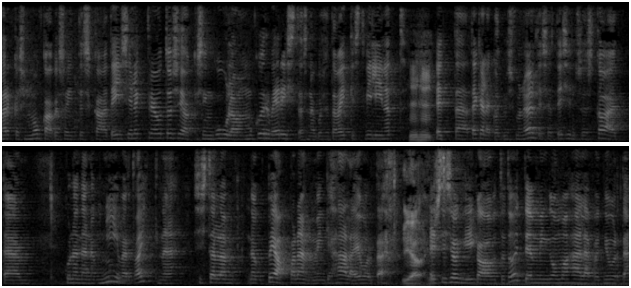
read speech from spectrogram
märkasin mokaga sõites ka teisi elektriautosid ja hakkasin kuulama, mu kõrv eristas nagu seda väikest vilinat. Mm -hmm. et äh, tegelikult, mis mulle öeldi sealt esindusest ka, et äh, kuna ta on nagu niivõrd vaikne, siis tal on nagu peab panema mingi hääle juurde jaa, et siis ongi iga autotootja mingi oma hääle pannud juurde,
